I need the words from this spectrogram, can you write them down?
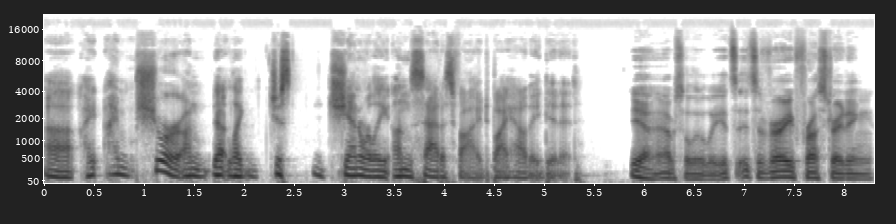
uh, I, I'm sure I'm like just generally unsatisfied by how they did it. Yeah, absolutely. It's it's a very frustrating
